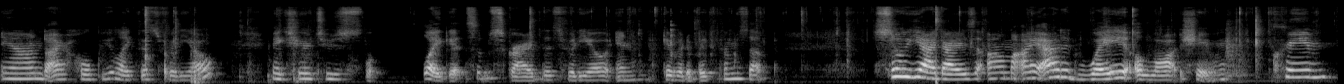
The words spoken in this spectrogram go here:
And I hope you like this video. Make sure to like it, subscribe this video, and give it a big thumbs up. So yeah, guys, um, I added way a lot shaving cream,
